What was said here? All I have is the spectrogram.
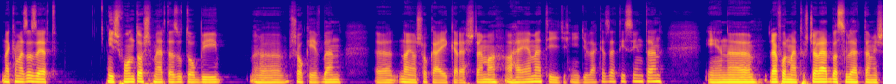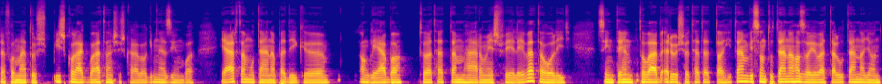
Nekem ez azért is fontos, mert az utóbbi sok évben nagyon sokáig kerestem a, a helyemet, így, így gyülekezeti szinten, én református családba születtem, és református iskolákba, általános iskolába, gimnáziumba jártam, utána pedig Angliába tölthettem három és fél évet, ahol így szintén tovább erősödhetett a hitem, viszont utána hazajövettel után nagyon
